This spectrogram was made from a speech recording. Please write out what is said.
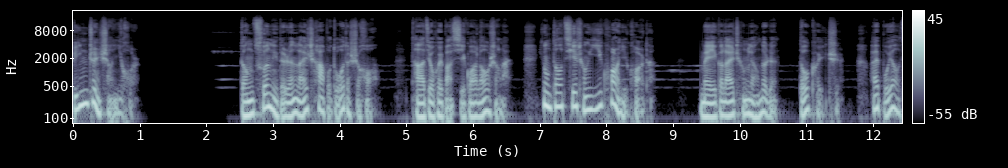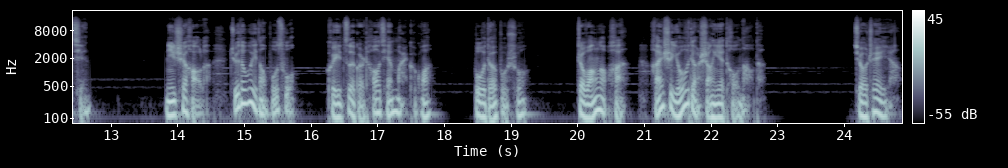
冰镇上一会儿。等村里的人来差不多的时候，他就会把西瓜捞上来，用刀切成一块一块的，每个来乘凉的人都可以吃，还不要钱。你吃好了，觉得味道不错，可以自个儿掏钱买个瓜。不得不说，这王老汉还是有点商业头脑的。就这样，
